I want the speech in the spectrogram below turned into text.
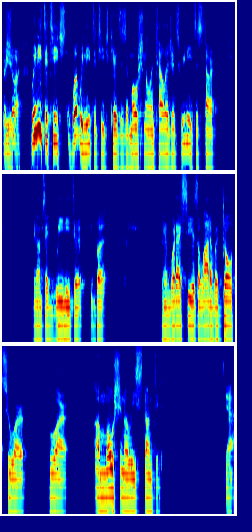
For yeah. sure. We need to teach what we need to teach kids is emotional intelligence. We need to start, you know, I'm saying we need to, but man, what I see is a lot of adults who are who are emotionally stunted yeah.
